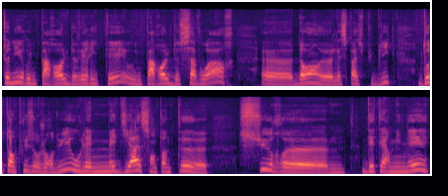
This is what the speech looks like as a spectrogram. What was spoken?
tenir une parole de vérité ou une parole de savoir euh, dans euh, l'espace public, d'autant plus aujourd'hui où les médias sont un peu euh, surdéterminés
